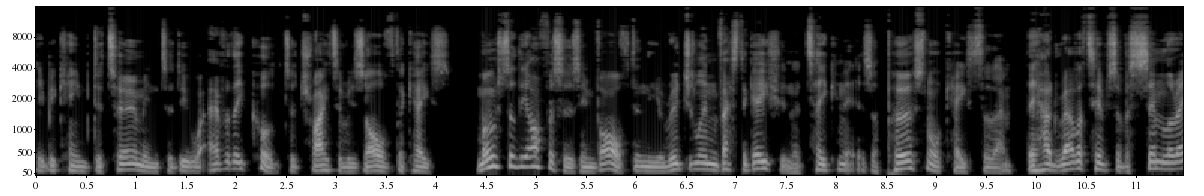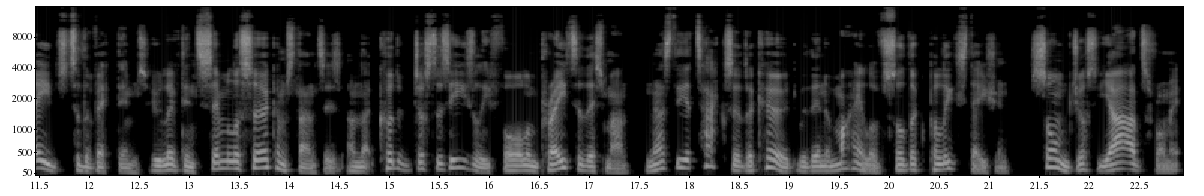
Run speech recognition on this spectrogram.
they became determined to do whatever they could to try to resolve the case. Most of the officers involved in the original investigation had taken it as a personal case to them. They had relatives of a similar age to the victims who lived in similar circumstances and that could have just as easily fallen prey to this man. And as the attacks had occurred within a mile of Southwark police station, some just yards from it,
